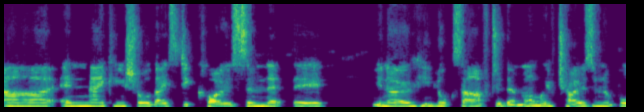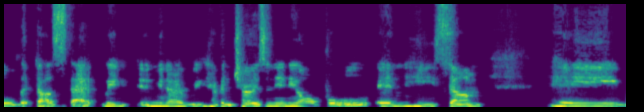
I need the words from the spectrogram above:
uh, and making sure they stick close and that they're you know he looks after them. And we've chosen a bull that does that. We you know we haven't chosen any old bull. And he's um he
